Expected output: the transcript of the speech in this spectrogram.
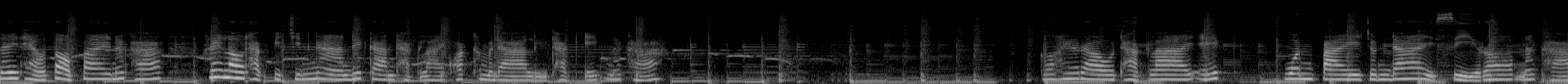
ในแถวต่อไปนะคะ ให้เราถักปิดชิ้นงานด้วยการถักลายควักธรรมดาหรือถัก X นะคะ ก็ให้เราถักลาย X วนไปจนได้ 4 รอบนะคะ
